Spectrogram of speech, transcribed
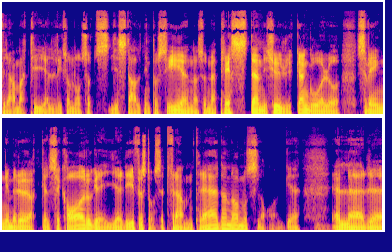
dramatik eller liksom någon sorts gestaltning på scen. Alltså när prästen i kyrkan går och svänger med rökelsekar och grejer, det är förstås ett framträdande av något slag. Eller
